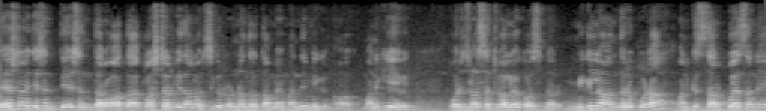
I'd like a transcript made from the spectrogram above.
రేషనలైజేషన్ చేసిన తర్వాత క్లస్టర్ విధానం వచ్చి రెండు వందల తొంభై మంది మిగి మనకి ఒరిజినల్ సచివాలయంలోకి వస్తున్నారు. మిగిలిన అందరూ కూడా మనకి సర్ప్లస్ అనే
